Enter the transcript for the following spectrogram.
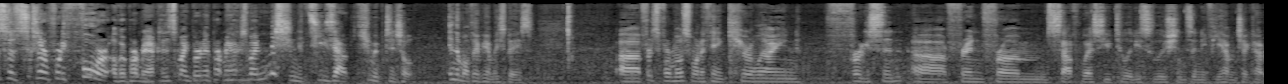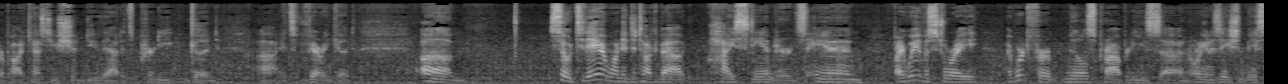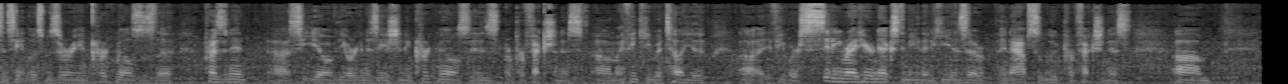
episode 644 of Apartment Hacker. This is Mike Burnett, Apartment Hacker. It's my mission to tease out human potential in the multifamily space. Uh, first and foremost, I want to thank Caroline Ferguson, uh, friend from Southwest Utility Solutions. And if you haven't checked out her podcast, you should do that. It's pretty good. Uh, it's very good. Um, so today I wanted to talk about high standards. And by way of a story, I worked for Mills Properties, uh, an organization based in St. Louis, Missouri, and Kirk Mills is the president, uh, CEO of the organization. And Kirk Mills is a perfectionist. Um, I think he would tell you, uh, if he were sitting right here next to me, that he is a, an absolute perfectionist. Um,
